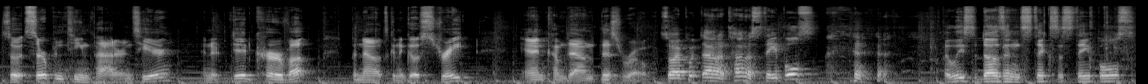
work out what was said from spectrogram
So it's serpentine patterns here and it did curve up, but now it's gonna go straight and come down this row. So I put down a ton of staples, at least a dozen sticks of staples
